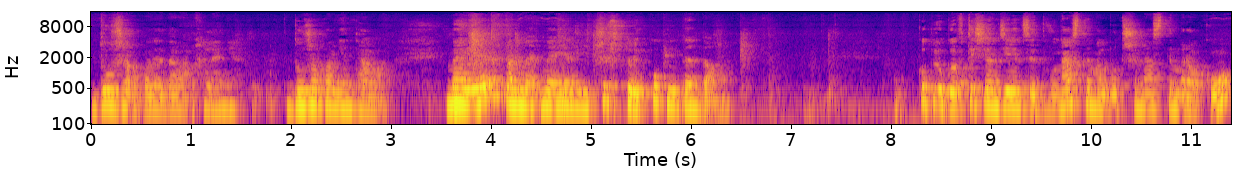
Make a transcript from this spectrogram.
Dużo opowiadała o Helenie. Dużo pamiętała. Meyer, pan Me- Meyer Liprzyc, który kupił ten dom. Kupił go w 1912 albo 13 roku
